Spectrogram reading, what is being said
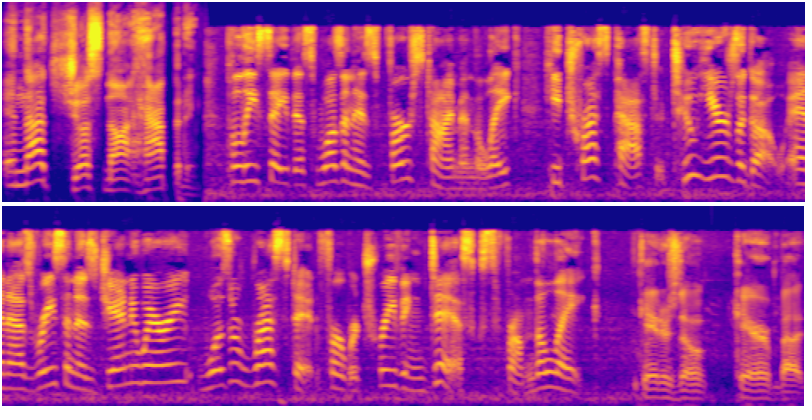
and that's just not happening. Police say this wasn't his first time in the lake. He trespassed two years ago and, as recent as January, was arrested for retrieving discs from the lake. Gators don't care about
